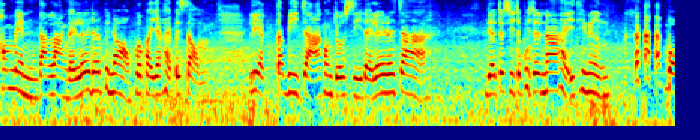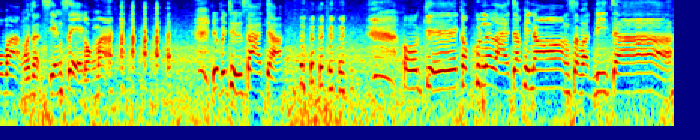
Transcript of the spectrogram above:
คอมเมนต์ด้านล่างได้เลยเด้อพี่น้อง เพื่อพายังให้ไปสมเรียกตาบีจ๋าของโจซีได้เลยเลยจ้า เดี๋ยวโจซีจะพิจารณาให้อีกทีหนึ่งบว่างมาจัดเสียงแสกออกมา เดี๋ยวไปถือซาจ้ะ โอเค ขอบคุณหลายๆจ้าพี่น้อง สวัสดีจ้า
